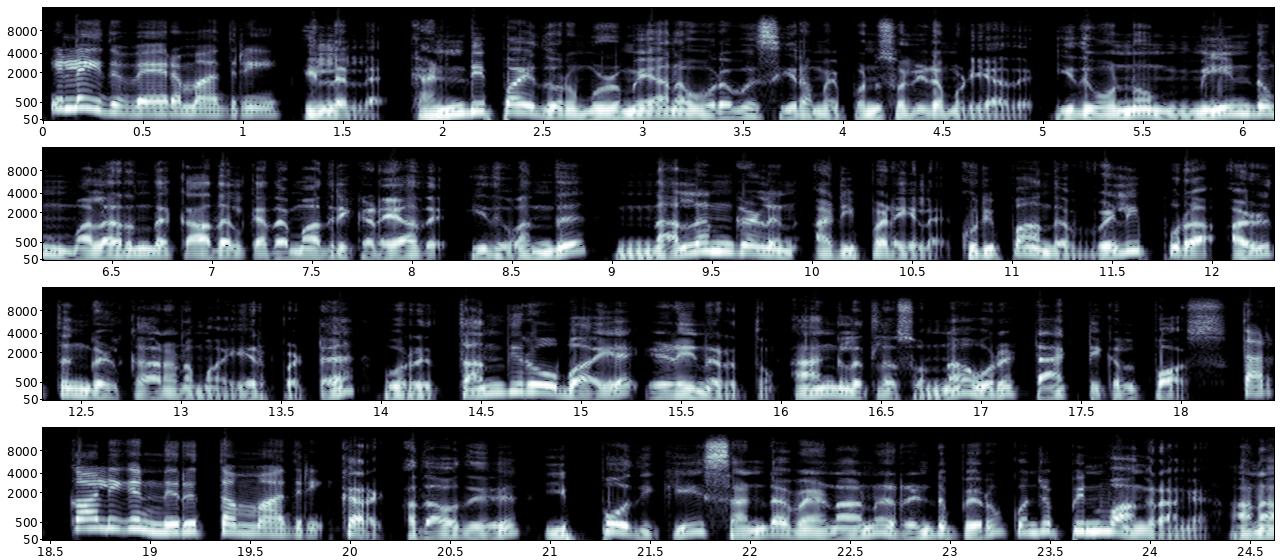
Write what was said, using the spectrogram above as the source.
இல்ல இது வேற மாதிரி? இல்ல இல்ல. கண்டிப்பா இது ஒரு முழுமையான உறவு சீரமைப்புன்னு சொல்லிட முடியாது. இது ஒன்னும் மீண்டும் மலர்ந்த காதல் கதை மாதிரி கிடையாது. இது வந்து நலன்களின் அடிப்படையில குறிப்பா அந்த வெளிப்புற அழுத்தங்கள் காரணமா ஏற்பட்ட ஒரு தந்திரோபாய இடைநிறுத்தம். ஆங்கிலத்துல சொன்னா ஒரு டாக்டிக்கல் பாஸ் தற்காலிக நிறுத்தம் மாதிரி. கரெக்ட் அதாவது இப்போதைக்கு சண்டை வேணான்னு ரெண்டு பேரும் கொஞ்சம் பின்வாங்குறாங்க. ஆனா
